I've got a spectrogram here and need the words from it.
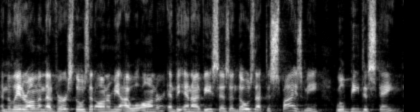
And then later on in that verse, those that honor me, I will honor. And the NIV says, and those that despise me will be disdained.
